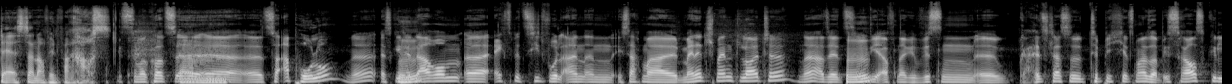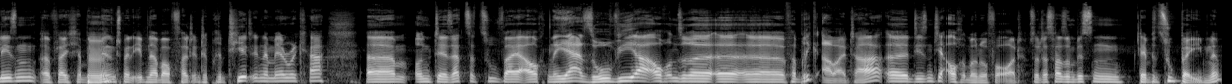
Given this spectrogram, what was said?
der ist dann auf jeden Fall raus. Jetzt mal kurz äh, Ähm. äh, zur Abholung. Ne? Es geht Mhm. ja darum, äh, explizit wohl an, an, ich sag mal, Management-Leute, ne? also jetzt Mhm. irgendwie auf einer gewissen äh, Gehaltsklasse tippe ich jetzt mal, so habe ich es rausgelesen. Äh, vielleicht habe ich Mhm. Management-Ebene aber auch falsch interpretiert in Amerika. Ähm, und der Satz dazu war ja auch, naja, so wie ja auch unsere äh, äh, Fabrikarbeiter, äh, die sind ja auch immer nur vor Ort. So, das war so ein bisschen der Bezug bei ihm, ne?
